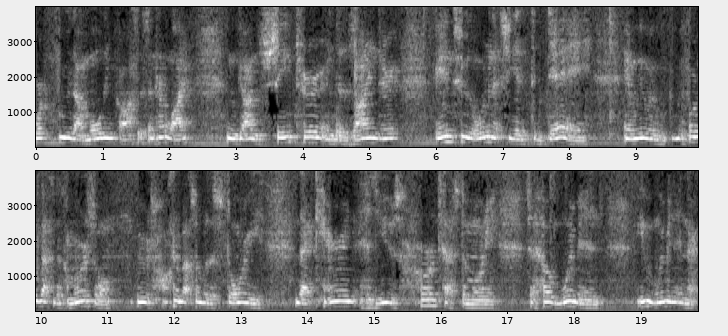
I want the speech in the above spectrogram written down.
work through that molding process in her life. And God shaped her and designed her into the woman that she is today. And we were before we got to the commercial, we were talking about some of the stories that Karen has used her testimony to help women, even women in their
